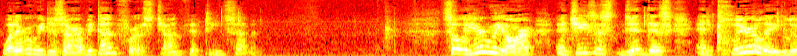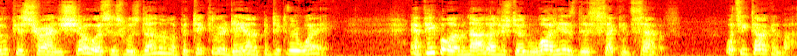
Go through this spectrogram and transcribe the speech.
whatever we desire be done for us. John 15, 7. So here we are, and Jesus did this, and clearly Luke is trying to show us this was done on a particular day, on a particular way. And people have not understood what is this second Sabbath. What's he talking about?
